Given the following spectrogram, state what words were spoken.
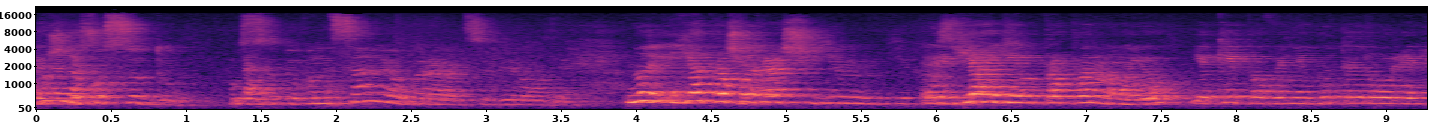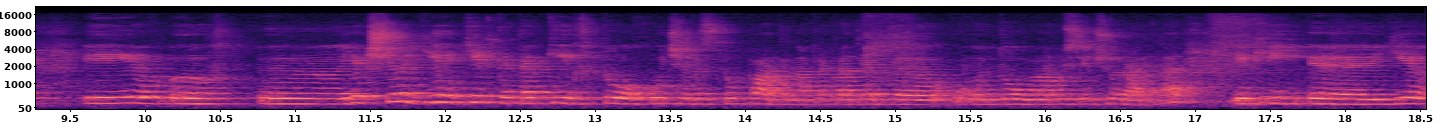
е, Можна дис- по суду? По да. суду. Вони самі обирають собі ролі. Ну, я Чи краще їм якось? Я їм пропоную, які повинні бути ролі. І е, е, якщо є тільки такі, хто хоче виступати, наприклад, як е, у- до Марусі Чурай, да, які, е, є,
